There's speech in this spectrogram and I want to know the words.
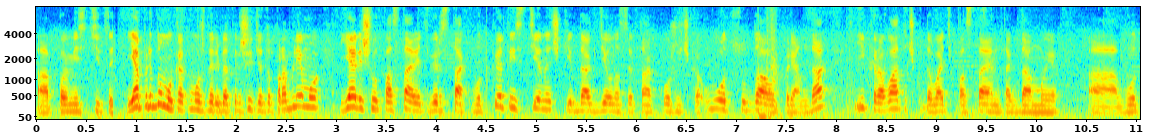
а, поместиться. Я придумал, как можно, ребят, решить эту проблему. Я решил поставить верстак вот к этой стеночке, да, где у нас это окошечко, вот сюда вот прям, да. И кроваточку давайте поставим тогда мы а, вот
